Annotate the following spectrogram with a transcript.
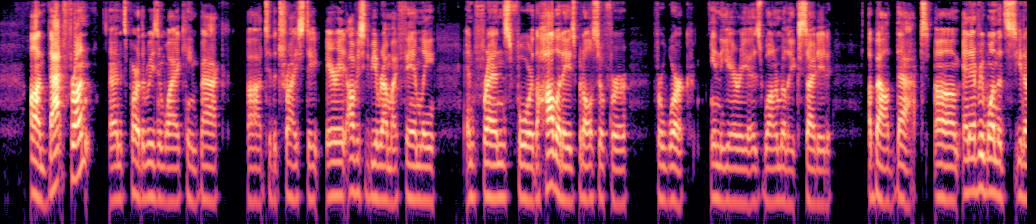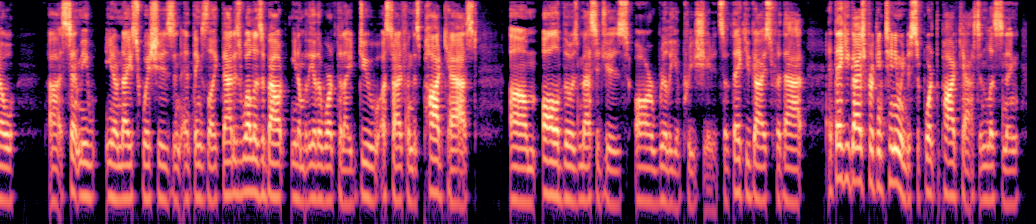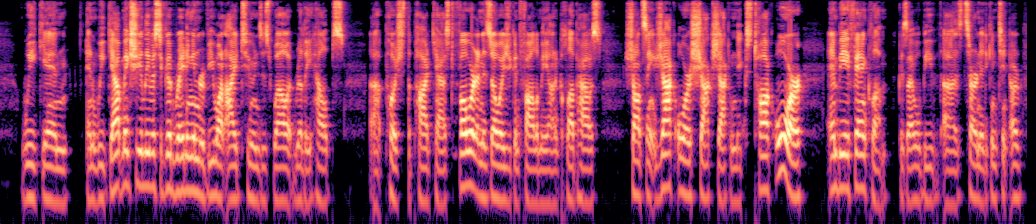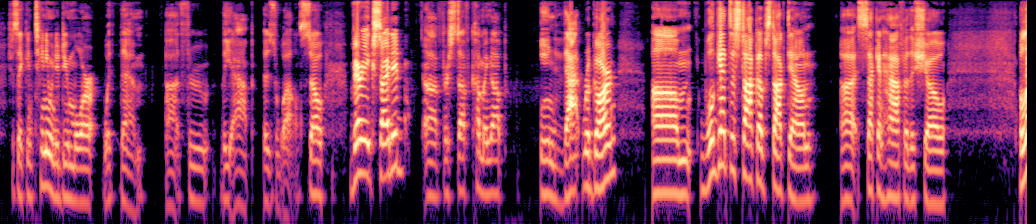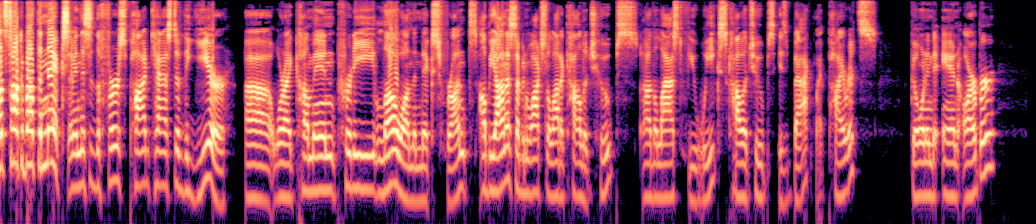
on that front, and it's part of the reason why I came back uh, to the tri state area. Obviously, to be around my family and friends for the holidays, but also for, for work in the area as well. I'm really excited about that. Um, and everyone that's, you know, uh, sent me, you know, nice wishes and, and things like that, as well as about, you know, the other work that I do aside from this podcast. Um, all of those messages are really appreciated. So thank you guys for that. And thank you guys for continuing to support the podcast and listening week in and week out. Make sure you leave us a good rating and review on iTunes as well. It really helps uh, push the podcast forward. And as always, you can follow me on Clubhouse, Sean St. Jacques, or Shock Shock Knicks Talk, or NBA Fan Club, because I will be uh, starting to continue, or should say, continuing to do more with them uh, through the app as well. So, very excited uh, for stuff coming up in that regard. Um, we'll get to stock up, stock down, uh, second half of the show. But let's talk about the Knicks. I mean, this is the first podcast of the year uh, where I come in pretty low on the Knicks front. I'll be honest, I've been watching a lot of college hoops uh, the last few weeks. College hoops is back. My Pirates going into Ann Arbor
